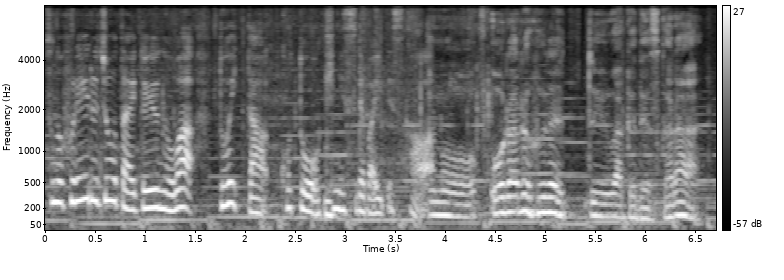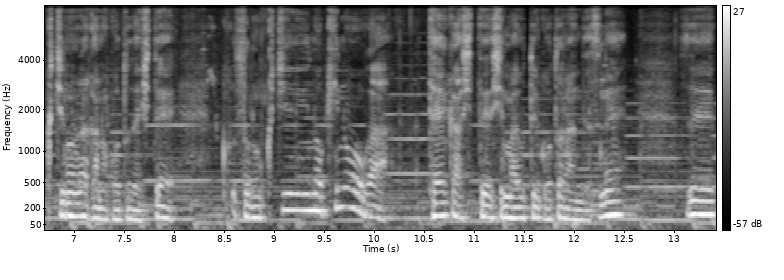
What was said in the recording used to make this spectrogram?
そのフレイル状態というのはどういったことを気にすればいいですか？あのオーラルフレイルというわけですから口の中のことでしてその口の機能が低下してしまうということなんですね。で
